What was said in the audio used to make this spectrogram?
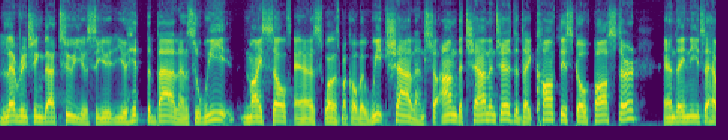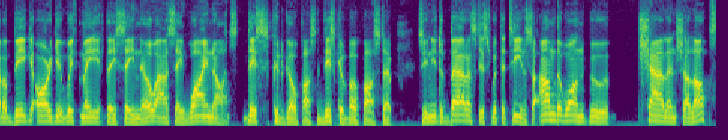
leveraging that to you. So you, you hit the balance. So we, myself, as well as my co we challenge. So I'm the challenger that I can't this go faster? And they need to have a big argue with me. If they say no, I say, why not? This could go faster. This could go faster. So you need to balance this with the team. So I'm the one who challenge a lot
